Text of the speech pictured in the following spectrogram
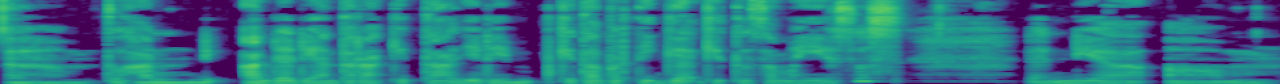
em, Tuhan di- ada di antara kita. Jadi kita bertiga gitu sama Yesus. Dan dia em,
